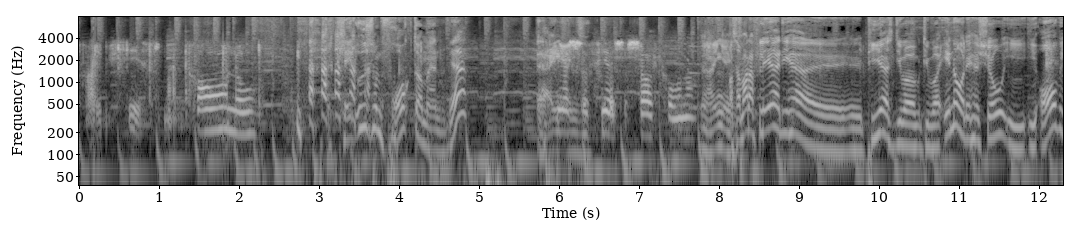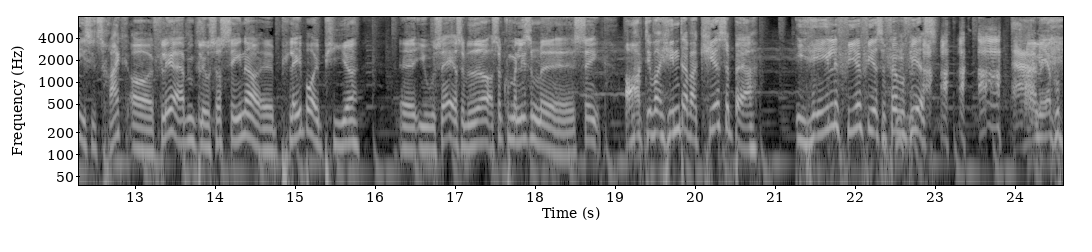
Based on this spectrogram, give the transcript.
Hold kæft, mand. Porno. Klædt ud som frugter, mand. Ja. Jeg har ingen 80 anelse. og 80 og soft porno. Jeg har ingen Og så var der flere af de her øh, piger, altså de var, de var inde over det her show i, i årvis i træk, og flere af dem blev så senere øh, Playboy-piger øh, i USA og så videre, og så kunne man ligesom øh, se, åh, det var hende, der var kirsebær i hele 84 og 85. ja, men jeg kunne,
